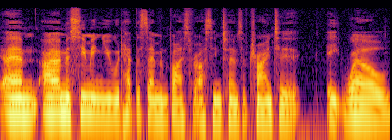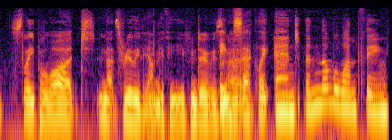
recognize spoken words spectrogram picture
Um, I'm assuming you would have the same advice for us in terms of trying to eat well, sleep a lot, and that's really the only thing you can do, isn't it? exactly. And the number one thing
